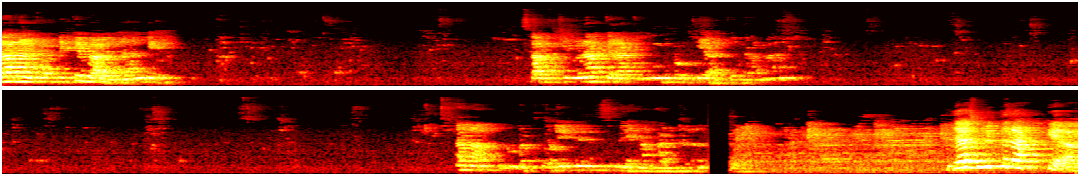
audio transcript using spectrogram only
ਤਾਰਾਂ ਕੱਟ ਕੇ ਵਗ ਜਾਣਗੇ ਸਬਜ਼ੀ ਬਣਾ ਕੇ ਰੱਖ ਦੂੰਗੀ ਰੋਟੀ ਆ ਕੇ ਖਾਵਾਂਗੇ ਤਾਰਾਂ ਮੈਂ ਥੋੜੀ ਦਿਨ ਸਮੇਨਾ ਕੱਟ ਲਾਂ ਜਸਮੀਤ ਰੱਖ ਕੇ ਆ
